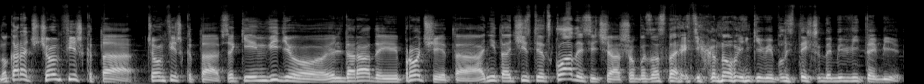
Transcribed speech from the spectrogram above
Ну, короче, в чем фишка-то? В чем фишка-то? Всякие видео, Эльдорадо и прочие-то, они-то очистят склады сейчас, чтобы заставить их новенькими PlayStation Vita.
